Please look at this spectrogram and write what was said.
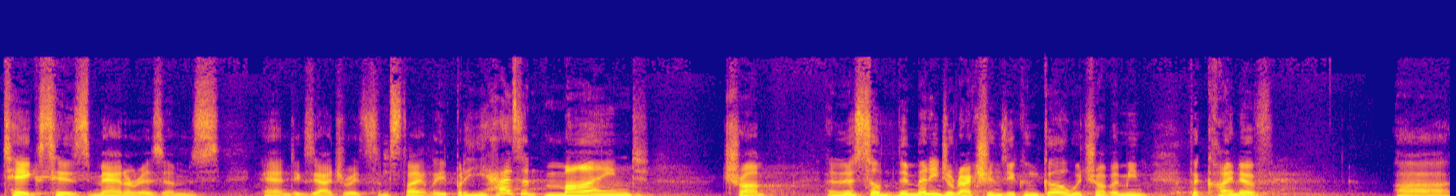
takes his mannerisms and exaggerates them slightly, but he hasn't mined Trump and there's so there are many directions you can go with Trump. I mean, the kind of uh,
